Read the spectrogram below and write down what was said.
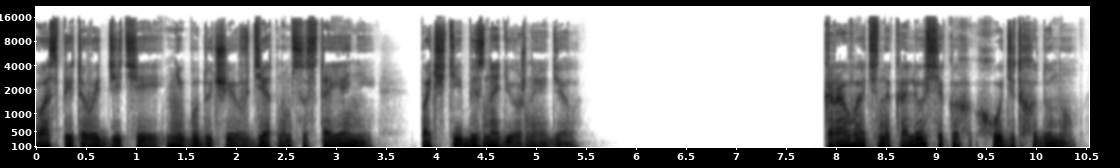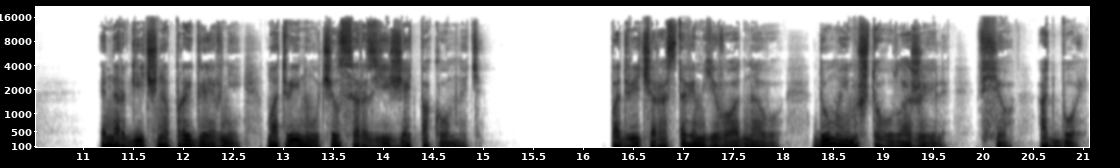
Воспитывать детей, не будучи в детном состоянии – почти безнадежное дело. Кровать на колесиках ходит ходуном. Энергично прыгая в ней, Матвей научился разъезжать по комнате. Под вечер оставим его одного, думаем, что уложили. Все, отбой.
